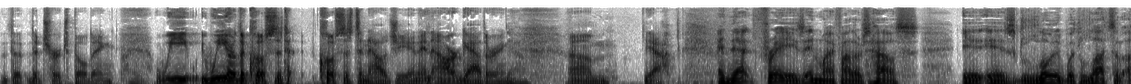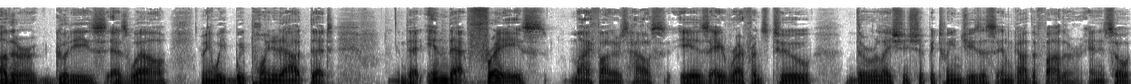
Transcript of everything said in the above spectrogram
the, the church building. We we are the closest closest analogy, and in our gathering, um, yeah, And that phrase, in my father's house, is loaded with lots of other goodies as well. I mean, we, we pointed out that that in that phrase, my father's house, is a reference to the relationship between Jesus and God the Father. And so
